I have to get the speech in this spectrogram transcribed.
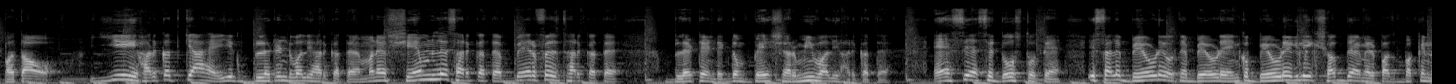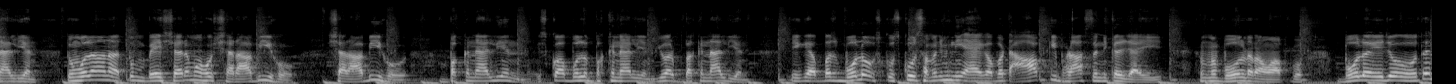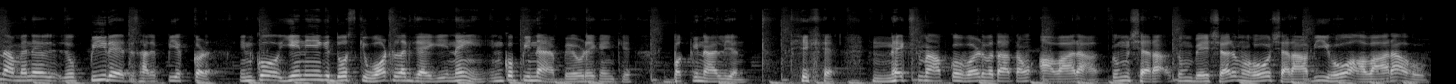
बताओ, ये हरकत क्या है? ये एक ब्लेटेंट वाली हरकत है। मैंने शेमलेस हरकत है बेरफेस्ड हरकत है। ब्लेटेंट एकदम बेशर्मी वाली हरकत है। ऐसे ऐसे दोस्त होते हैं। इस साले बेवड़े होते हैं, बेवड़े। इनको बेवड़े के लिए एक शब्द है मेरे पास, बकनालियन। तुम बोला ना, तुम बेशर्म हो, शराबी हो। शराबी हो, बकनालियन, इसको आप बोलो बकनालियन यू आर बकनालियन। ठीक है, बस बोलो, उसको उसको समझ में नहीं आएगा बट आपकी भड़ास से निकल जाएगी। मैं बोल रहा हूँ आपको। बोलो, ये जो होते हैं ना, मैंने जो पी रहे थे सारे पियक्कड़ इनको ये नहीं है कि दोस्त की वॉट लग जाएगी। नहीं, इनको पीना है, बेवड़े कहीं के, बकनालियन। ठीक है नेक्स्ट मैं आपको वर्ड बताता हूँ, आवारा। तुम शरा, तुम बेशर्म हो, शराबी हो, आवारा हो।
